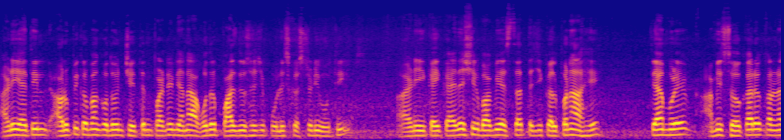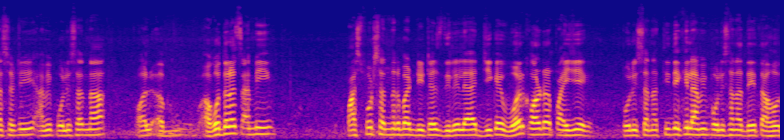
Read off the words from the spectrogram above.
आणि यातील आरोपी क्रमांक दोन चेतन पाटील यांना अगोदर पाच दिवसाची पोलीस कस्टडी होती. आणि काही कायदेशीर बाबी असतात त्याची कल्पना आहे. त्यामुळे आम्ही सहकार्य करण्यासाठी आम्ही पोलिसांना ऑल अगोदरच आम्ही पासपोर्ट संदर्भात डिटेल्स दिलेल्या आहेत. जी काही वर्क ऑर्डर पाहिजे पोलिसांना ती देखील आम्ही पोलिसांना देत आहोत.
